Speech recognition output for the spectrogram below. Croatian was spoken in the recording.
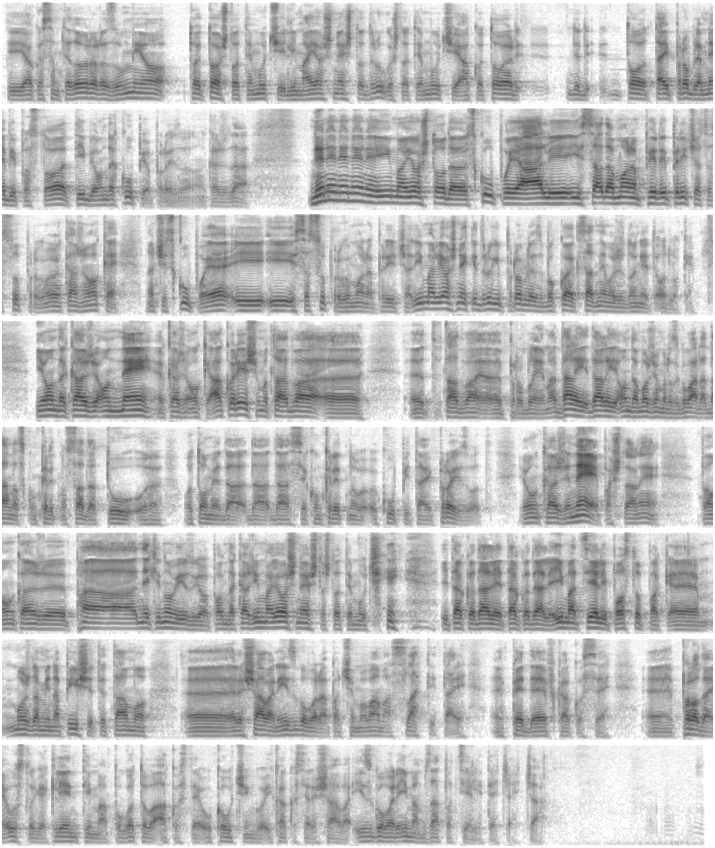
i ako sam te dobro razumio, to je to što te muči ili ima još nešto drugo što te muči. Ako to, to taj problem ne bi postojao, ti bi onda kupio proizvod. On kaže da. Ne, ne, ne, ne, ne, ima još to da skupo je, ali i sada moram pričati sa suprugom. Kažem, ok, znači skupo je i, i sa suprugom mora pričati. Ima li još neki drugi problem zbog kojeg sad ne može donijeti odluke? I onda kaže, on ne, kaže, ok, ako riješimo ta dva, e, e, ta dva e, problema, da li, da li onda možemo razgovarati danas konkretno sada tu o tome da, da, da se konkretno kupi taj proizvod? I on kaže, ne, pa šta ne? Pa on kaže, pa neki novi izgovor. Pa onda kaže, ima još nešto što te muči i tako dalje, tako dalje. Ima cijeli postupak, e, možda mi napišete tamo e, rješavanje izgovora pa ćemo vama slati taj e, PDF kako se e, prodaje usluge klijentima, pogotovo ako ste u coachingu i kako se rješava izgovor. Imam zato cijeli tečaj. Ćao.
